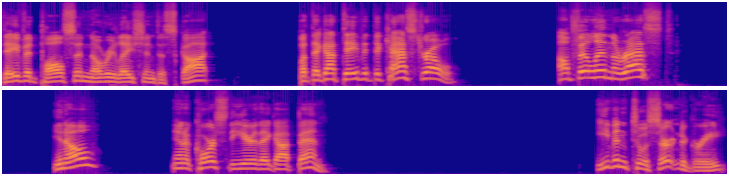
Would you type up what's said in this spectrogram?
David Paulson, no relation to Scott. But they got David DeCastro. I'll fill in the rest. You know? And of course, the year they got Ben. Even to a certain degree,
